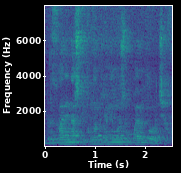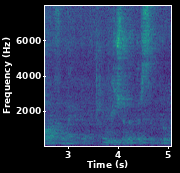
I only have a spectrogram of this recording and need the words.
образование. Нашата економика не може да поеме повече хора в момента. Логично е да търсят друга.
